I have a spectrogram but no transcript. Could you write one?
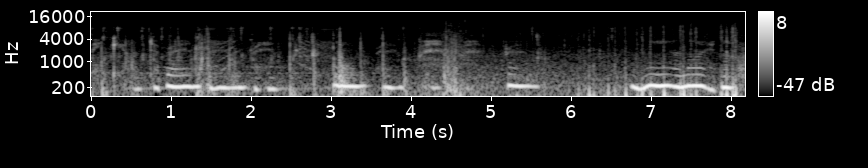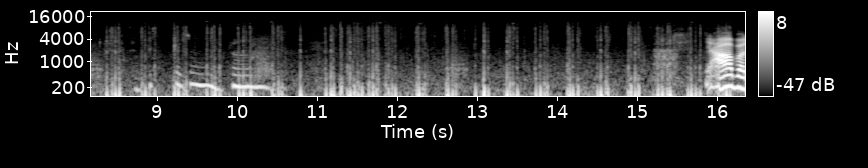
Pinky und der Brain, Brain, Brain, Brain, Brain, Brain, Brain. Nie eine neue Nacht, entwickeln den Plan. Ja, aber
